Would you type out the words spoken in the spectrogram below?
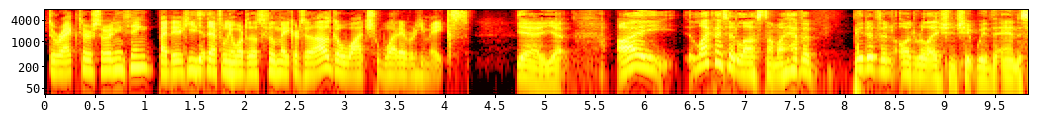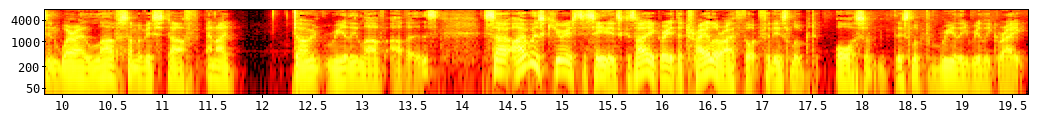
directors or anything, but he's Yeah. definitely one of those filmmakers that I'll go watch whatever he makes. Yeah, yeah. I like I said last time, I have a bit of an odd relationship with Anderson where I love some of his stuff and I don't really love others. So I was curious to see this because I agree the trailer I thought for this looked awesome. This looked really really great.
